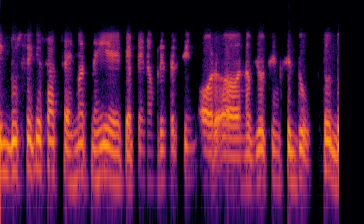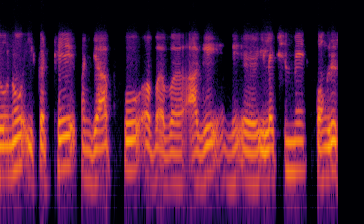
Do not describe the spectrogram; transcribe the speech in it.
एक दूसरे के साथ सहमत नहीं है, कैप्टन अमरिंदर सिंह और नवजोत सिंह सिद्धू तो दोनों इकट्ठे पंजाब को अब, अब आगे इलेक्शन में कांग्रेस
